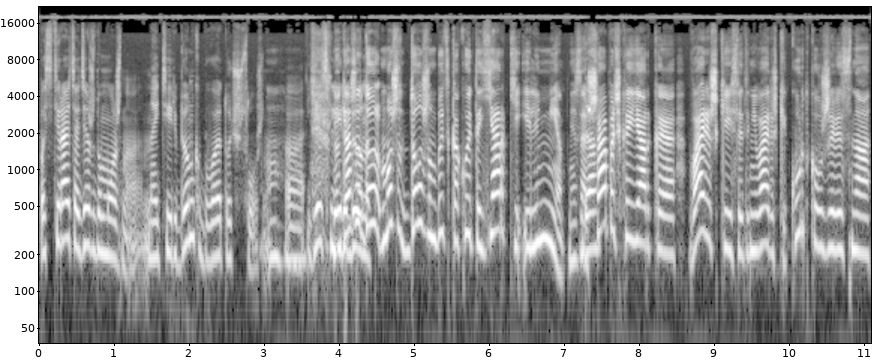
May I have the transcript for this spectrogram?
постирать одежду можно, найти ребенка бывает очень сложно. Угу. Если но ребенок... даже может, должен быть какой-то яркий элемент. Не знаю, да. шапочка яркая, варежки, если это не варежки, куртка уже весна,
